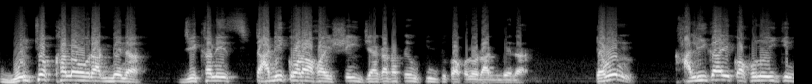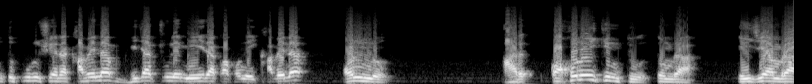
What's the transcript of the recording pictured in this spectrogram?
বৈঠকখানাও রাখবে না, যেখানে স্টাডি করা হয় সেই জায়গাটাতেও কিন্তু কখনো রাখবে না। কেমন? খালি গায়ে কখনোই কিন্তু পুরুষেরা খাবে না, ভেজা চুলে মেয়েরা কখনোই খাবে না অন্ন আর কখনোই কিন্তু তোমরা এই যে আমরা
